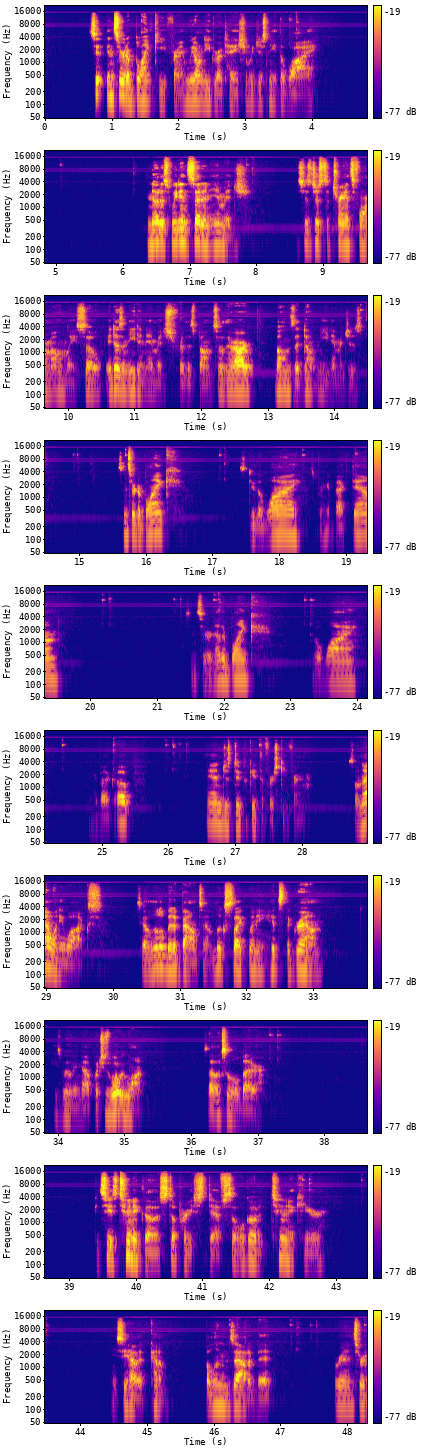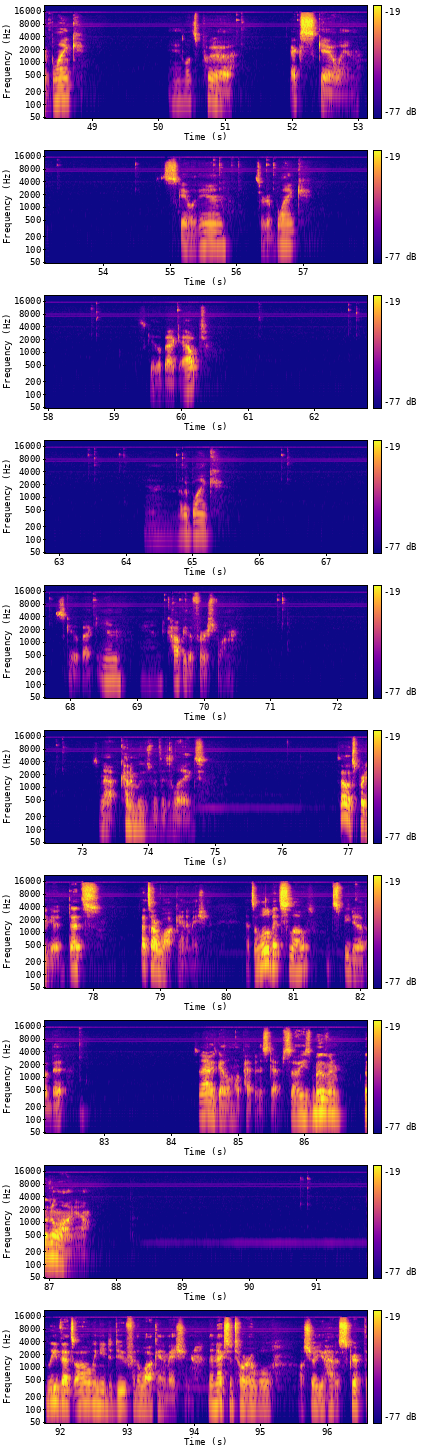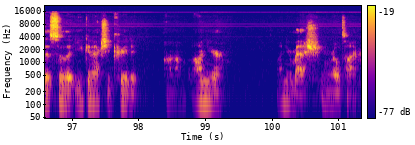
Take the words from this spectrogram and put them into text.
insert a blank keyframe. We don't need rotation, we just need the Y. Notice we didn't set an image This is just a transform only, so it doesn't need an image for this bone. So there are bones that don't need images. Let's insert a blank. Let's do the Y. Let's bring it back down. Let's insert another blank. Do a Y. Bring it back up. And just duplicate the first keyframe. So now when he walks, he's got a little bit of bounce, and it looks like when he hits the ground, he's moving up, which is what we want. So that looks a little better. You can see his tunic though is still pretty stiff, so we'll go to tunic here. You see how it kind of balloons out a bit. We're going to insert a blank, and let's put a X scale in. Scale it in, insert a blank, scale it back out, and another blank, scale it back in, and copy the first one. So now it kind of moves with his legs. So that looks pretty good. That's that's our walk animation. That's a little bit slow. Let's speed it up a bit. So now he's got a little more pep in his steps. So he's moving moving along now. I believe that's all we need to do for the walk animation. The next tutorial will I'll show you how to script this so that you can actually create it um, on your on your mesh in real time.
